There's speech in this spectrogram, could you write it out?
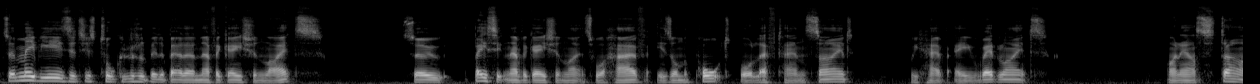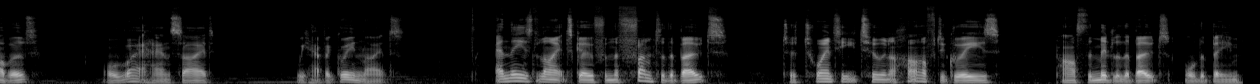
So it may be easier to just talk a little bit about our navigation lights. So basic navigation lights we'll have is on the port or left hand side. We have a red light. On our starboard or right hand side we have a green light. And these lights go from the front of the boat to 22 and a half degrees past the middle of the boat or the beam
